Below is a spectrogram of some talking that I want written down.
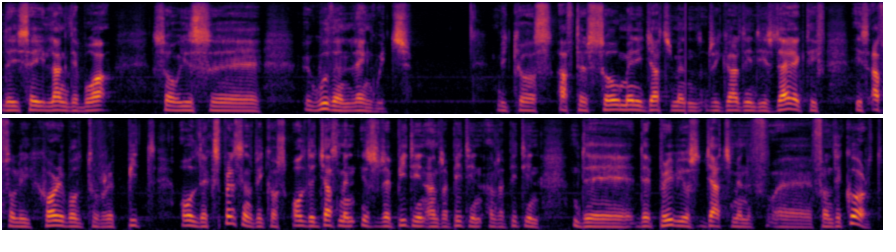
They say langue de bois, so it's uh, a wooden language because after so many judgments regarding this directive, it's absolutely horrible to repeat all the expressions because all the judgment is repeating and repeating and repeating the, the previous judgment uh, from the court.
